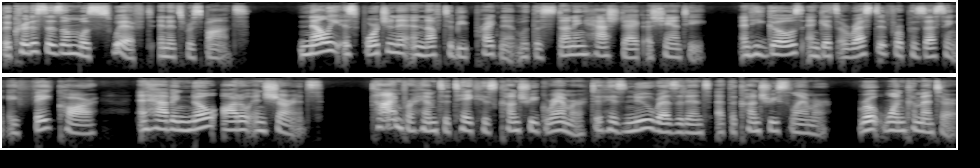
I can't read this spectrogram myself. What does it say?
The criticism was swift in its response. Nelly is fortunate enough to be pregnant with the stunning hashtag Ashanti, and he goes and gets arrested for possessing a fake car and having no auto insurance. Time for him to take his country grammar to his new residence at the Country Slammer, wrote one commenter.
